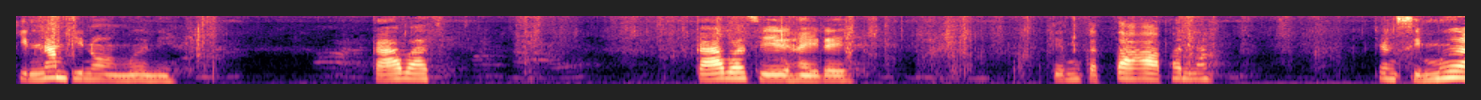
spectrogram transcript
กินน้ำพี่น้องมือนี่กาบาสกาบาสีให้ได้ เต็มกระตาพันนะ จังสิเมื่อ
